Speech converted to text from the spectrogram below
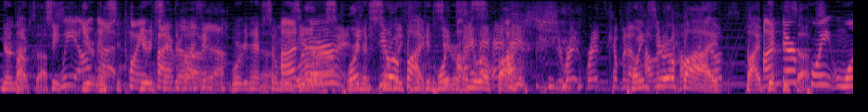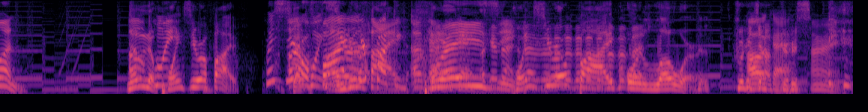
No, no. Thumbs up. See, We all you're, got inci- point you're five lower, incentivizing. though. We're gonna have so many Under- zeros. We're gonna have so many .05, fucking zeros. .05. Red- Red's coming. Point How zero many- how five, subs? five fifty Under subs. point one. No, no, no. Oh, point- Point zero five. Point zero oh, point five. zero You're five. fucking Okay, okay. crazy. Okay, Point zero five or lower. Great job, Okay. Cruz. All right.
